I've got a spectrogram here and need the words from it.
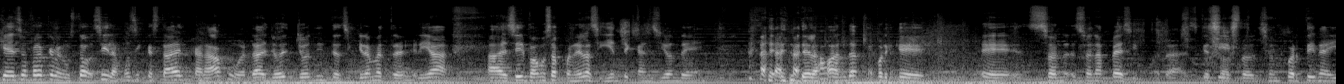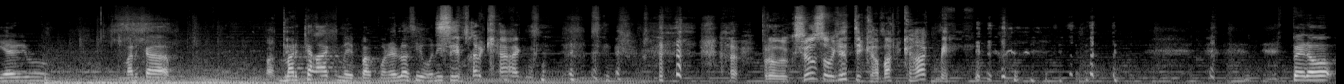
que eso fue lo que me gustó. Sí, la música está del carajo, ¿verdad? Yo, yo ni tan siquiera me atrevería a decir, vamos a poner la siguiente canción de, de la banda, porque eh, suena, suena pésimo, ¿verdad? Es que sí, producción cortina y hierro, marca. Marca Acme, para ponerlo así bonito. Sí, marca Acme. Producción soviética, marca Acme. Pero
